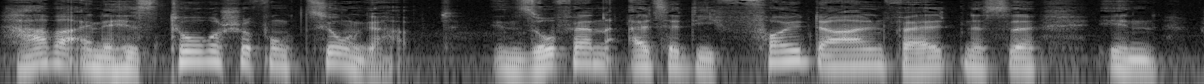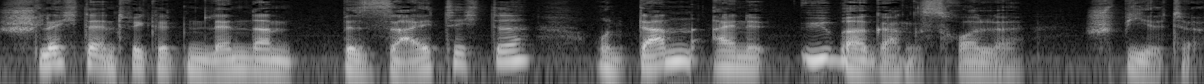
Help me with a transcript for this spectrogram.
habe eine historische Funktion gehabt. Insofern, als er die feudalen Verhältnisse in schlechter entwickelten Ländern beseitigte und dann eine Übergangsrolle spielte.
